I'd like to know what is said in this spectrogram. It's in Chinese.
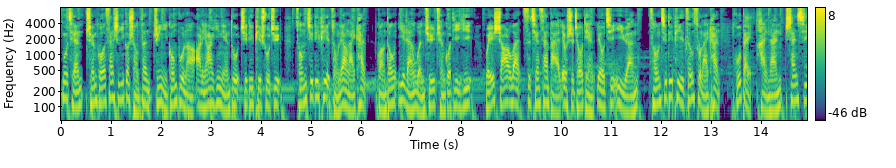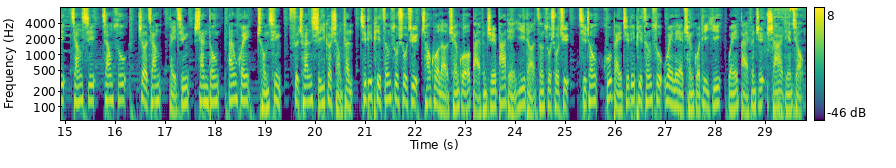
目前，全国三十一个省份均已公布了二零二一年度 GDP 数据。从 GDP 总量来看，广东依然稳居全国第一，为十二万四千三百六十九点六七亿元。从 GDP 增速来看，湖北、海南、山西、江西、江苏、浙江、北京、山东、安徽、重庆、四川十一个省份 GDP 增速数据超过了全国百分之八点一的增速数据。其中，湖北 GDP 增速位列全国第一，为百分之十二点九。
